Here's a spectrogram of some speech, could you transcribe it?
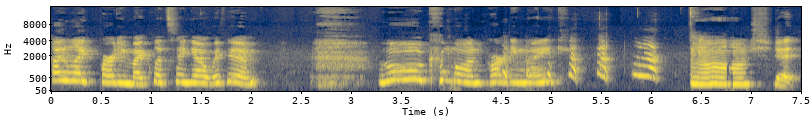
I like Party Mike. Let's hang out with him. Oh, come on, Party Mike. Oh, shit.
